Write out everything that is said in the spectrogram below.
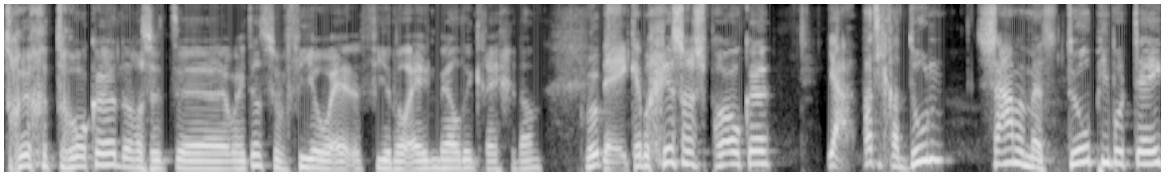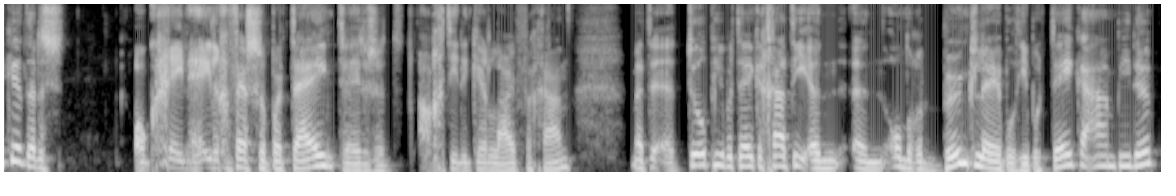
teruggetrokken. Dan was het, uh, hoe heet dat, zo'n 401 melding kreeg je dan. Oeps. Nee, ik heb hem gisteren gesproken. Ja, wat hij gaat doen, samen met Tulphypotheken. Dat is ook geen hele gevestigde partij. In 2018 een keer live vergaan. Met de uh, Tulphypotheken gaat hij een, een, onder het bunklabel hypotheken aanbieden.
